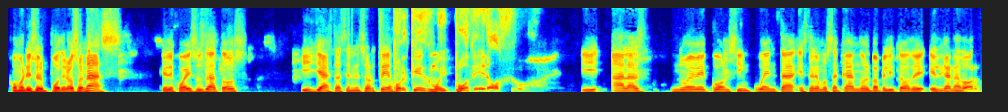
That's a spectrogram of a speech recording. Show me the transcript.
como lo hizo el poderoso Nas, que dejó ahí sus datos y ya estás en el sorteo. Porque es muy poderoso. Y a las 9.50 estaremos sacando el papelito de el ganador,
